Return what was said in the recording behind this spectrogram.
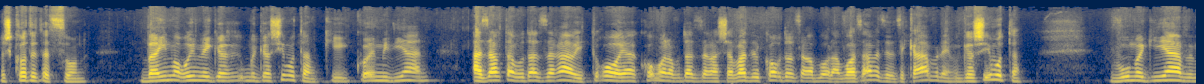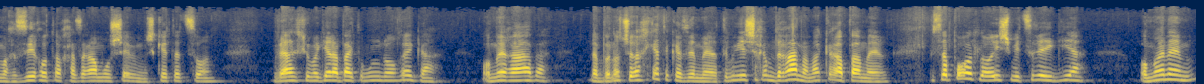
משקות את הצאן. באים ההורים ומגרשים אותם, כי כהן מדיין עזב את העבודה זרה, יתרו היה קומו על עבודה זרה, שעבד בכל עבודה זרה בעולם, והוא עזב את זה, וזה כאב להם, מגרשים אותם. והוא מגיע ומחזיר אותם חזרה משה ומשקה את הצאן. ואז כשהוא מגיע לבית אומרים לו, רגע, אומר האבא, לבנות שלו, איך הגעת כזה מהר? תמיד יש לכם דרמה, מה קרה פעם מהר? מספרות לו, איש מצרי הגיע, אומר להם,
